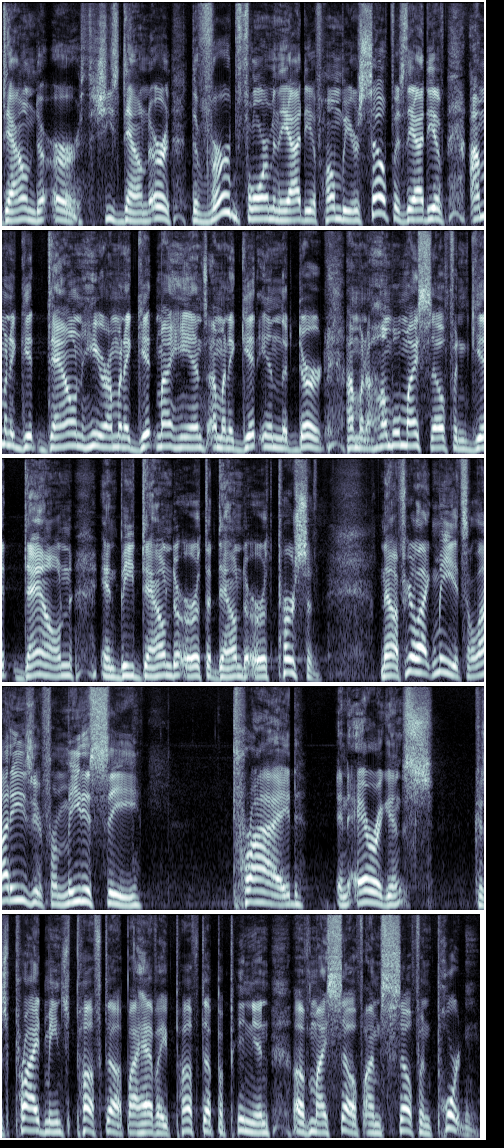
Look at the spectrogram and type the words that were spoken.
down to earth. She's down to earth. The verb form and the idea of humble yourself is the idea of I'm going to get down here. I'm going to get my hands. I'm going to get in the dirt. I'm going to humble myself and get down and be down to earth, a down to earth person. Now, if you're like me, it's a lot easier for me to see pride and arrogance because pride means puffed up. I have a puffed up opinion of myself. I'm self important.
